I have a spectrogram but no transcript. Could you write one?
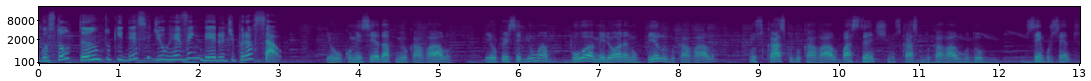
Gostou tanto que decidiu revender o de Proçal. Eu comecei a dar para o meu cavalo, eu percebi uma boa melhora no pelo do cavalo, nos cascos do cavalo, bastante. Nos cascos do cavalo mudou 100%.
